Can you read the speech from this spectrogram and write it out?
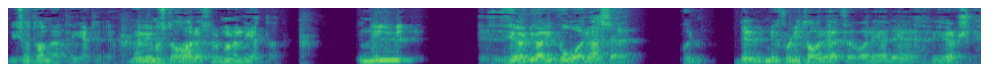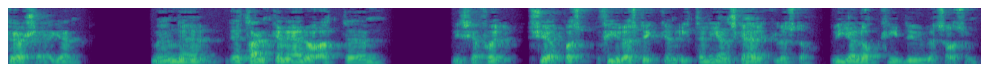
vi ska inte ha några pengar till det. Men vi måste ha det så man har letat. Nu hörde jag i våras här, och det, nu får ni ta det här för vad det är, det är hörs, hörsägen. Men eh, det, tanken är då att eh, vi ska få köpa fyra stycken italienska Hercules då, via Lockheed i USA som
